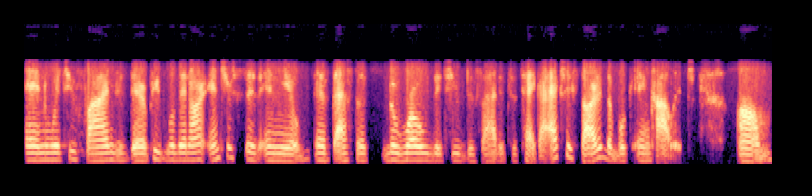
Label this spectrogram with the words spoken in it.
and what you find is there are people that aren't interested in you if that's the the road that you've decided to take. I actually started the book in college. Um,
